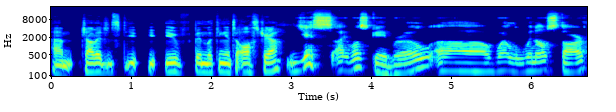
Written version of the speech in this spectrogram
Um, Javid, you, you've been looking into Austria. Yes, I was Gabriel. Uh, well, we now start.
